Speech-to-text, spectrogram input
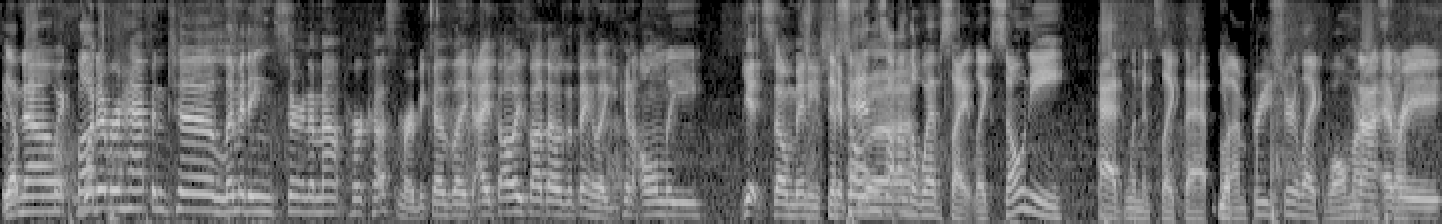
To Yep. Now, quick whatever happened to limiting certain amount per customer? Because like I've always thought that was a thing. Like you can only get so many. shipped depends to, uh, on the website. Like Sony had limits like that, but Yep. I'm pretty sure like Walmart. Not stuff- every.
